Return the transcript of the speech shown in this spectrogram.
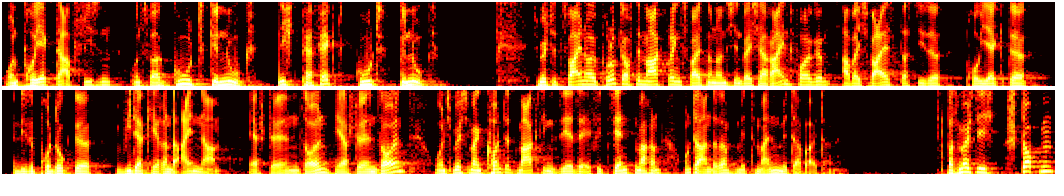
und Projekte abschließen und zwar gut genug. Nicht perfekt, gut genug. Ich möchte zwei neue Produkte auf den Markt bringen. Ich weiß noch nicht in welcher Reihenfolge, aber ich weiß, dass diese Projekte, diese Produkte wiederkehrende Einnahmen erstellen sollen, herstellen sollen. Und ich möchte mein Content Marketing sehr, sehr effizient machen, unter anderem mit meinen Mitarbeitern. Was möchte ich stoppen?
